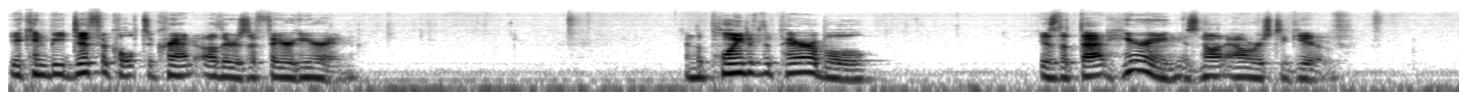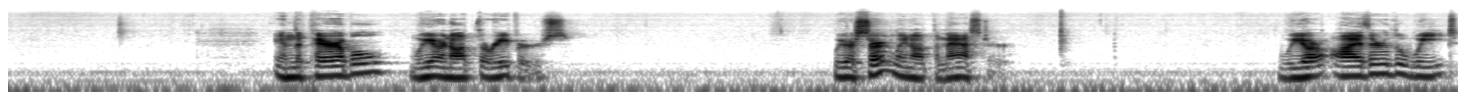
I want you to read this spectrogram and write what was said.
it can be difficult to grant others a fair hearing. And the point of the parable is that that hearing is not ours to give. In the parable, we are not the reapers. We are certainly not the master. We are either the wheat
